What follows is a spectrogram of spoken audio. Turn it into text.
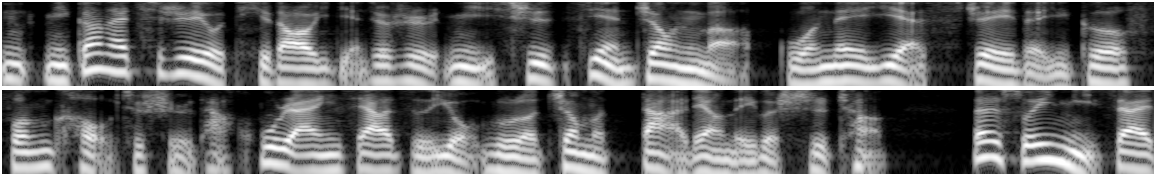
嗯，你刚才其实有提到一点，就是你是见证了国内 ESG 的一个风口，就是它忽然一下子涌入了这么大量的一个市场。那所以你在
